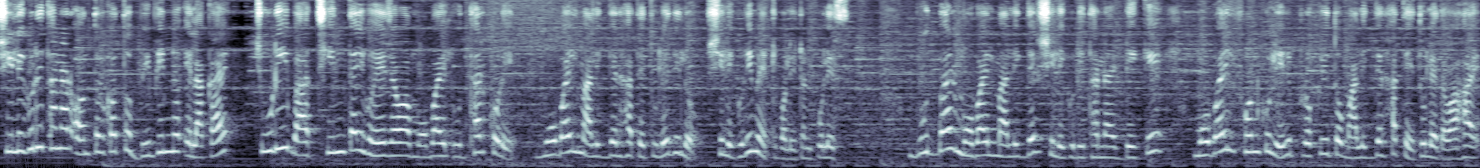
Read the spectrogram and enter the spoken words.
শিলিগুড়ি থানার অন্তর্গত বিভিন্ন এলাকায় চুরি বা ছিনতাই হয়ে যাওয়া মোবাইল উদ্ধার করে মোবাইল মালিকদের হাতে তুলে দিল শিলিগুড়ি মেট্রোপলিটন পুলিশ। বুধবার মোবাইল মালিকদের শিলিগুড়ি থানায় ডেকে মোবাইল ফোনগুলির প্রকৃত মালিকদের হাতে তুলে দেওয়া হয়।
